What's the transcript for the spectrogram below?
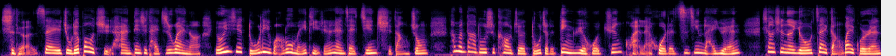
是的，在主流报纸和电视台之外呢，有一些独立网络媒体仍然在坚持当中。他们大多是靠着读者的订阅或捐款来获得资金来源，像是呢由在港外国人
